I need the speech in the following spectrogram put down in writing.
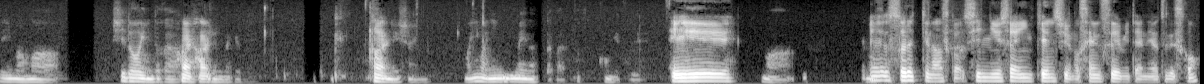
で今まあ、指導員とかはいはいいるんだけど、はい。新入社員。まあ今2年目になったから、今月で。ええまあ、え、それってなんですか？新入社員研修の先生みたいなやつですか？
